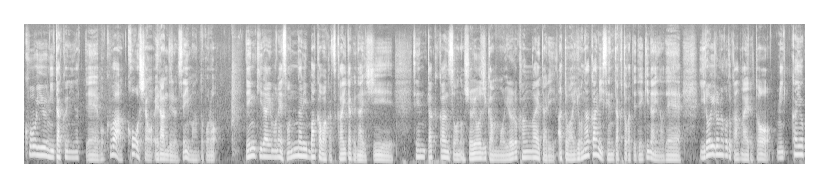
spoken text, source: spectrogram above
こういう2択になって僕は後者を選んでるんですね今のところ。電気代もねそんなにバカバカ使いたくないし洗濯乾燥の所要時間もいろいろ考えたりあとは夜中に洗濯とかってできないのでいろいろなこと考えると3日4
